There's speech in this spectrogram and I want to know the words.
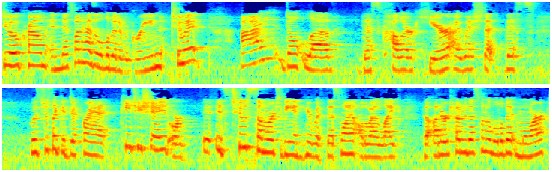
duochrome and this one has a little bit of a green to it. I don't love this color here. I wish that this was just like a different peachy shade or it's too similar to be in here with this one, although I like the undertone of this one a little bit more.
